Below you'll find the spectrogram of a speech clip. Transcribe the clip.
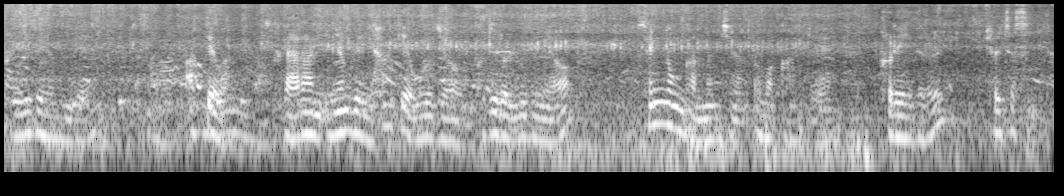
브레이드였는데 어, 악대와 그다란 인형들이 함께 우러져 거리를 누비며 생동감 넘치는 음악과 함께 퍼레이드를 펼쳤습니다.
